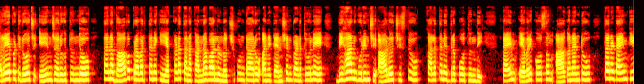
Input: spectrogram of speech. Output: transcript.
రేపటి రోజు ఏం జరుగుతుందో తన భావ ప్రవర్తనకి ఎక్కడ తన కన్నవాళ్ళు నొచ్చుకుంటారు అని టెన్షన్ పడుతూనే విహాన్ గురించి ఆలోచిస్తూ కలత నిద్రపోతుంది. టైం ఎవరి కోసం ఆగనంటూ తన టైంకి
